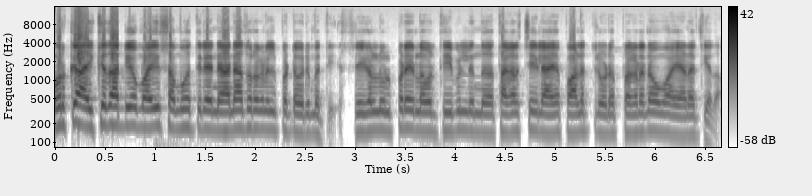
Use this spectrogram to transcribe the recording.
അവർക്ക് ഐക്യദാർഢ്യവുമായി സമൂഹത്തിലെ നാനാതുറകളിൽപ്പെട്ടവരും എത്തി. സ്ത്രീകൾ ഉൾപ്പെടെയുള്ളവർ ദ്വീപിൽ നിന്ന് തകർച്ചയിലായ പാലത്തിലൂടെ പ്രകടനവുമായാണ് എത്തിയത്.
